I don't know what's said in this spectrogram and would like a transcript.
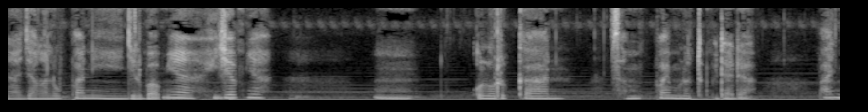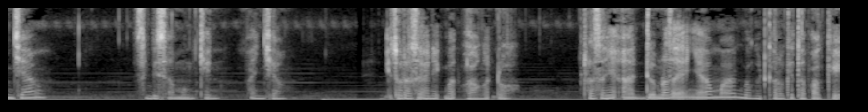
Nah jangan lupa nih jilbabnya hijabnya. Hmm, ulurkan sampai menutupi dada. Panjang. Sebisa mungkin panjang. Itu rasanya nikmat banget loh. Rasanya adem rasanya nyaman banget kalau kita pakai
